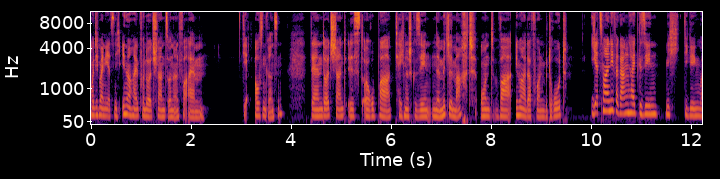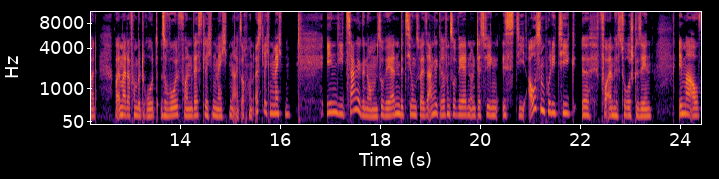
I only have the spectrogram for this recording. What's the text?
Und ich meine jetzt nicht innerhalb von Deutschland, sondern vor allem die Außengrenzen. Denn Deutschland ist Europa technisch gesehen eine Mittelmacht und war immer davon bedroht, jetzt mal in die Vergangenheit gesehen, nicht die Gegenwart, war immer davon bedroht, sowohl von westlichen Mächten als auch von östlichen Mächten in die Zange genommen zu werden, beziehungsweise angegriffen zu werden. Und deswegen ist die Außenpolitik, äh, vor allem historisch gesehen, immer auf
